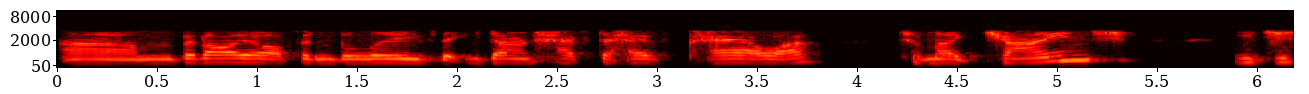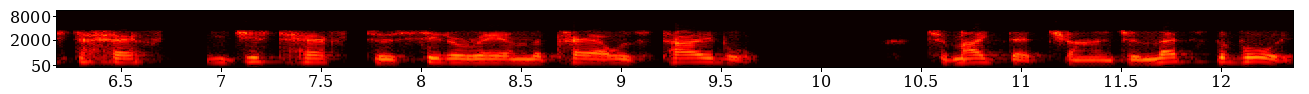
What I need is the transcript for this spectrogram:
Um, but I often believe that you don't have to have power to make change. You just have you just have to sit around the powers table to make that change, and that's the voice.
